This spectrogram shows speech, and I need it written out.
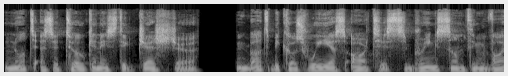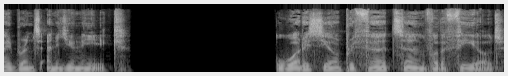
not as a tokenistic gesture, but because we as artists bring something vibrant and unique. What is your preferred term for the field?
